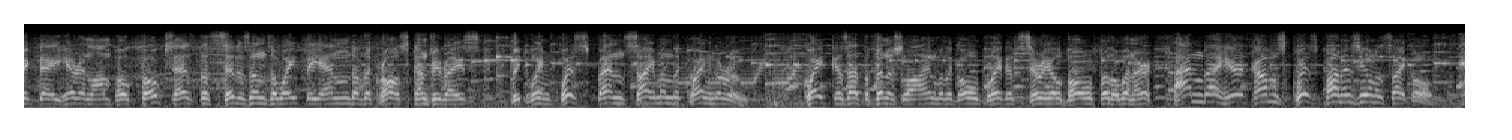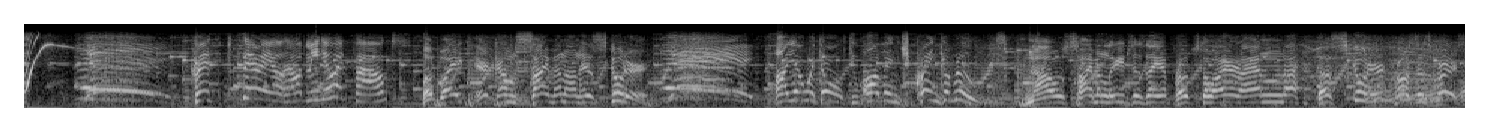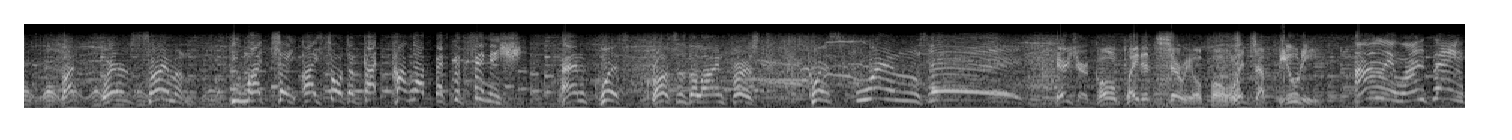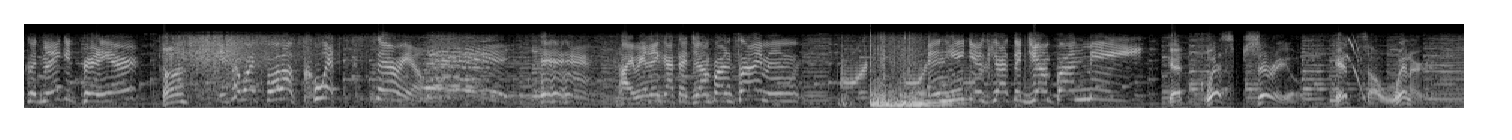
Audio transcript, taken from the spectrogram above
big day here in Lompoc, folks, as the citizens await the end of the cross-country race between Quisp and Simon the Kangaroo. Quake is at the finish line with a gold-plated cereal bowl for the winner, and uh, here comes Quisp on his unicycle. Yay! Quisp cereal, help me do it, folks. But wait, here comes Simon on his scooter. I owe it all to orange Quangaroos. Now Simon leads as they approach the wire, and uh, the scooter crosses first. But where's Simon? You might say I sort of got hung up at the finish. And Quisp crosses the line first. Quisp wins! Yay! Here's your gold-plated cereal bowl. It's a beauty. Only one thing could make it prettier. Huh? If it was full of Quisp cereal. I really got the jump on Simon. And he just got the jump on me. Get Quisp cereal. It's a winner.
